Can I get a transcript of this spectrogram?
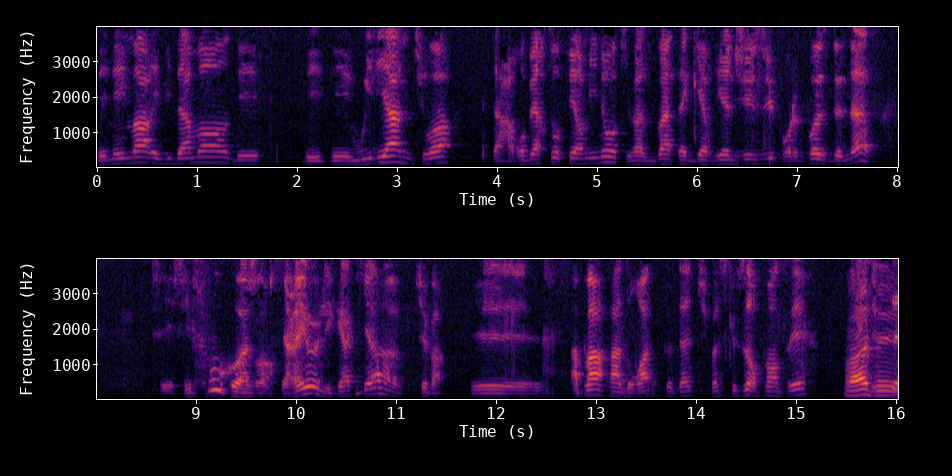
des Neymar évidemment, des, des, des William, tu vois t'as Roberto Firmino qui va se battre avec Gabriel Jésus pour le poste de neuf. C'est fou, quoi. Genre, sérieux, les gars qu'il y a, je sais pas. à part à droite peut-être, je sais pas ce que vous en pensez. Ouais, c'est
